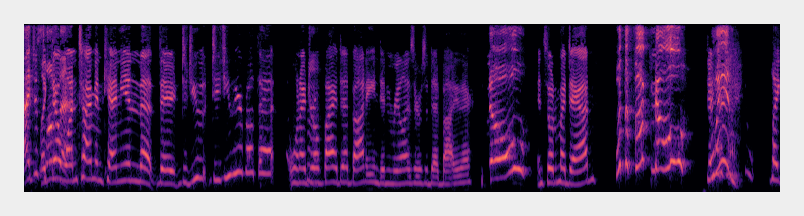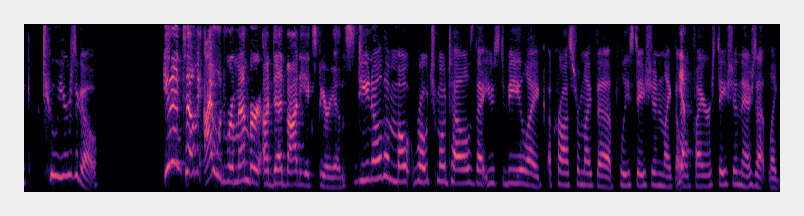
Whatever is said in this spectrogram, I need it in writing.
I just like that, that. one time in Kenyon that they did you did you hear about that when I Hmm. drove by a dead body and didn't realize there was a dead body there? No. And so did my dad. What the fuck? No. When? Like two years ago. You didn't tell me. I would remember a dead body experience. Do you know the Mo- Roach motels that used to be like across from like the police station, like the Yep. old fire station? There's that like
